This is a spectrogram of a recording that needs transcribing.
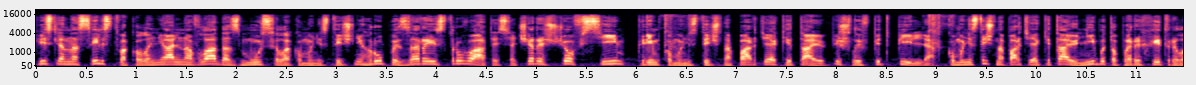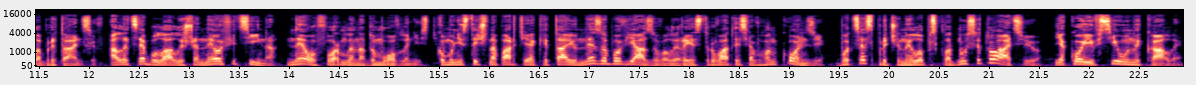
Після насильства колоніальна влада змусила комуністичні групи зареєструватися, через що всі, крім комуністична партія Китаю, пішли в підпілля. Комуністична партія Китаю нібито перехитрила британців, але це була лише неофіційна, неоформлена домовленість. Комуністична партія Китаю не зобов'язували реєструватися в Гонконзі, бо це спричинило б складну ситуацію, якої всі уникали.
